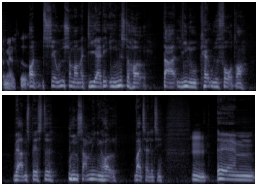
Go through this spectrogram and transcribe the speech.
som altid. Og ser ud som om, at de er det eneste hold, der lige nu kan udfordre verdens bedste uden sammenligning hold Vitality. Mm. Øhm,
